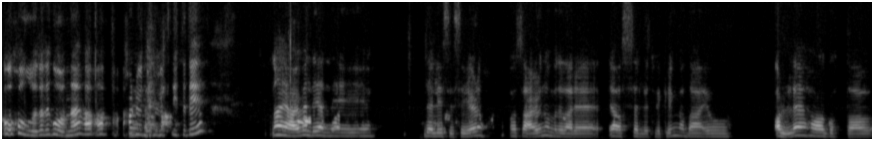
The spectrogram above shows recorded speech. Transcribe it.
og holde det gående? Hva, hva, har du noe du vil si til de? Nei, jeg er jo veldig enig i det Lise sier, da. Og så er det jo noe med det derre ja, selvutvikling. Og det er jo Alle har godt av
